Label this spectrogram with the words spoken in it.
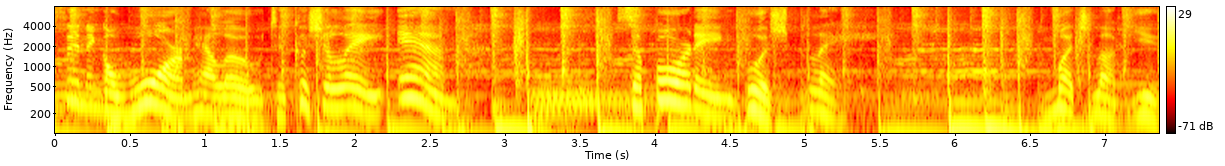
Sending a warm hello to Kushalay M, supporting Push Play. Much love you.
